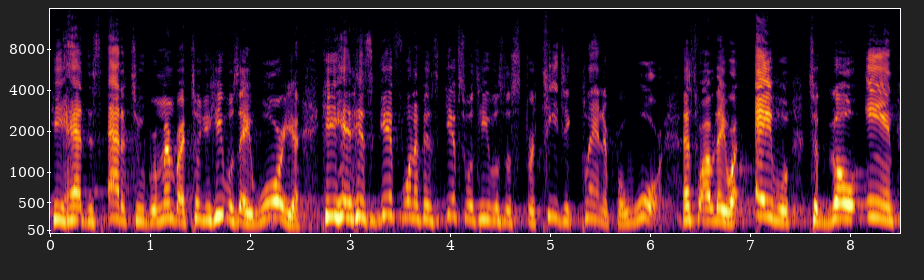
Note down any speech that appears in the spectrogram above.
he had this attitude. Remember, I told you he was a warrior. He had his gift, one of his gifts was he was a strategic planner for war. That's why they were able to go in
